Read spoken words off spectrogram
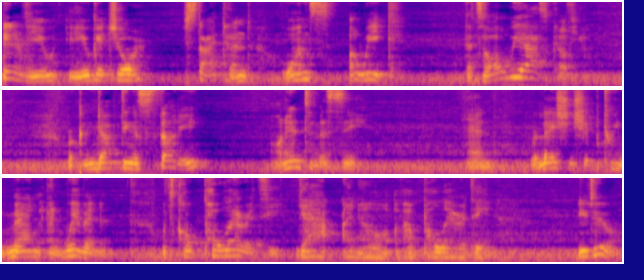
interview, you get your stipend once a week. That's all we ask of you. We're conducting a study on intimacy and relationship between men and women. What's called polarity. Yeah, I know about polarity. You do?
